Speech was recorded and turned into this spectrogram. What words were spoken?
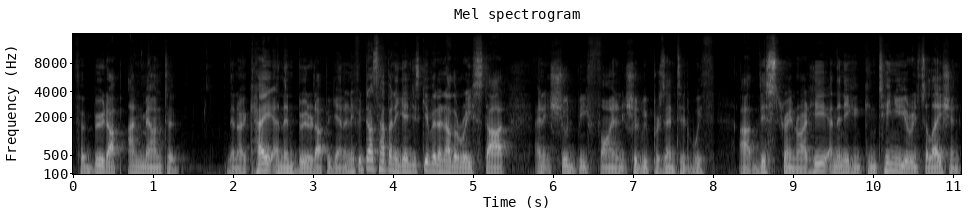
for boot up unmounted. Then okay, and then boot it up again. And if it does happen again, just give it another restart and it should be fine and it should be presented with uh, this screen right here, and then you can continue your installation.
